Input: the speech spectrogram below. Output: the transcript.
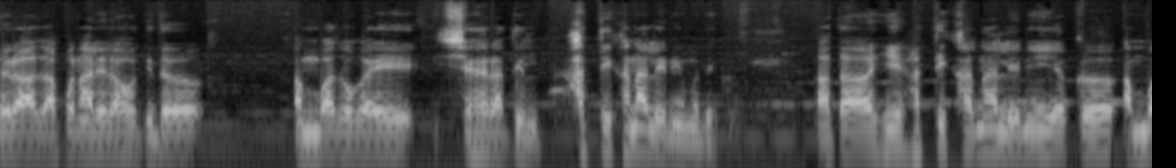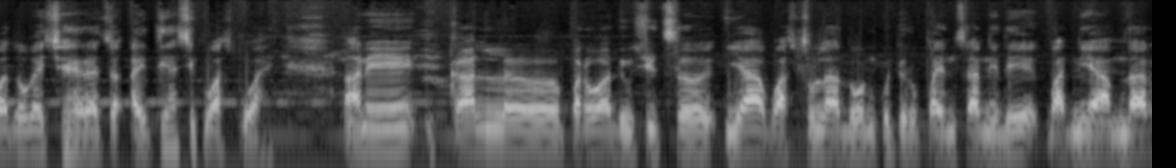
तर आज आपण आलेलो आहोत तिथं अंबाजोगाई शहरातील हत्तीखाना लेणीमध्ये. आता ही हत्तीखाना लेणी एक अंबाजोगाई शहराचं ऐतिहासिक वास्तू आहे. आणि काल परवा दिवशीच या वास्तूला दोन कोटी रुपयांचा निधी माननीय आमदार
